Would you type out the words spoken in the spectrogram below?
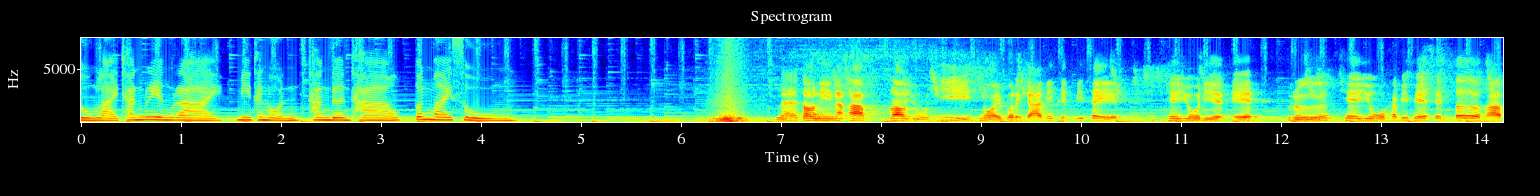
สูงหลายชั้นเรียงราย มีถนน ทางเดินเท้า ต้นไม้สูง และตอนนี้นะครับเราอยู่ที่หน่วยบริการนิสิตพิเศษ KU DSS หรือ KU Happy Place Center ครับ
